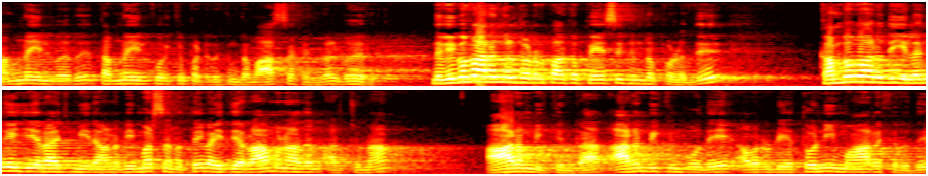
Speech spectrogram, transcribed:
தம்னையில் வேறு தம்னையில் குறிக்கப்பட்டிருக்கின்ற வாசகங்கள் வேறு. இந்த விவகாரங்கள் தொடர்பாக பேசுகின்ற பொழுது கம்பபாரதி இலங்கை ஜெயராஜ் மீதான விமர்சனத்தை வைத்தியர் ராமநாதன் அர்ச்சுனா ஆரம்பிக்கின்றார். ஆரம்பிக்கும் போதே அவருடைய தொனி மாறுகிறது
